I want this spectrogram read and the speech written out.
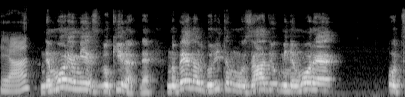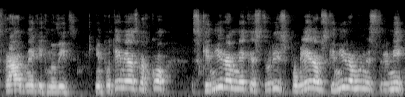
Ja. Ne morejo mi jih zblokirati. Ne. Noben algoritem v zadju mi ne more odstraniti nekih novic. In potem jaz lahko skeniram neke stvari, spogledam, skeniram vne strani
